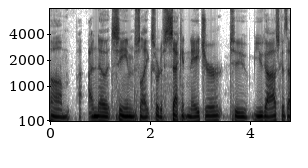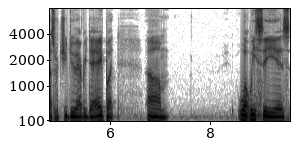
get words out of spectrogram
um, I- know it seems like sort of second nature to you guys because that's what you do every day. But um, what we see is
